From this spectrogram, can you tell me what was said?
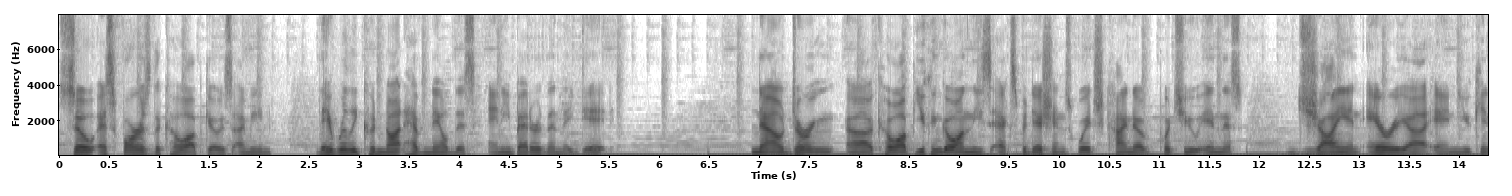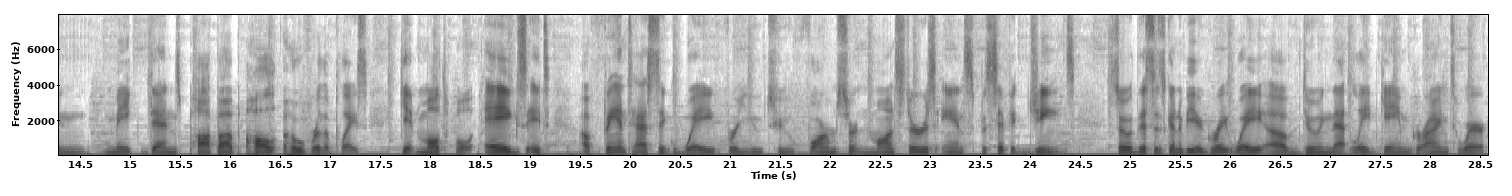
so as far as the co-op goes I mean they really could not have nailed this any better than they did. Now, during uh, co-op, you can go on these expeditions, which kind of put you in this giant area, and you can make dens pop up all over the place, get multiple eggs. It's a fantastic way for you to farm certain monsters and specific genes. So this is going to be a great way of doing that late game grind to where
